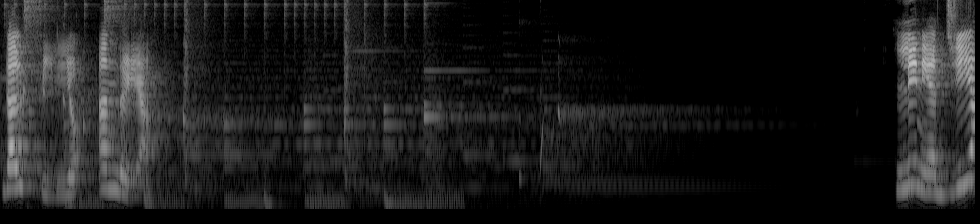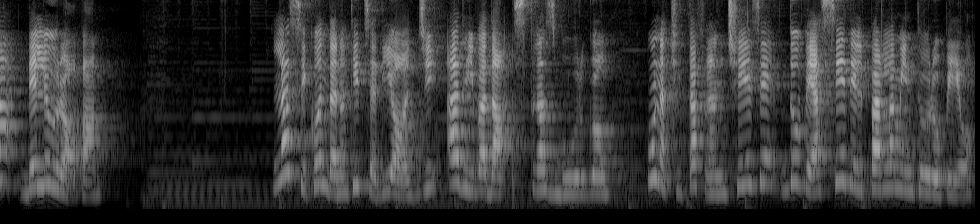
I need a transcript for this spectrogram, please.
dal figlio Andrea. L'energia dell'Europa. La seconda notizia di oggi arriva da Strasburgo, una città francese dove ha sede il Parlamento europeo,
